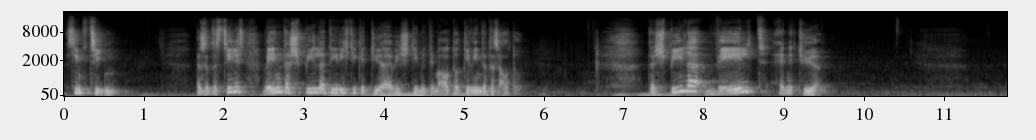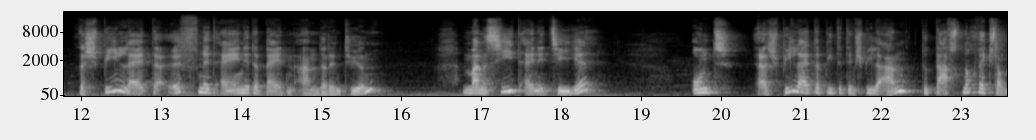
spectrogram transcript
sind Ziegen. Also das Ziel ist, wenn der Spieler die richtige Tür erwischt, die mit dem Auto, gewinnt er das Auto. Der Spieler wählt eine Tür. Der Spielleiter öffnet eine der beiden anderen Türen. Man sieht eine Ziege und der Spielleiter bietet dem Spieler an, du darfst noch wechseln.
